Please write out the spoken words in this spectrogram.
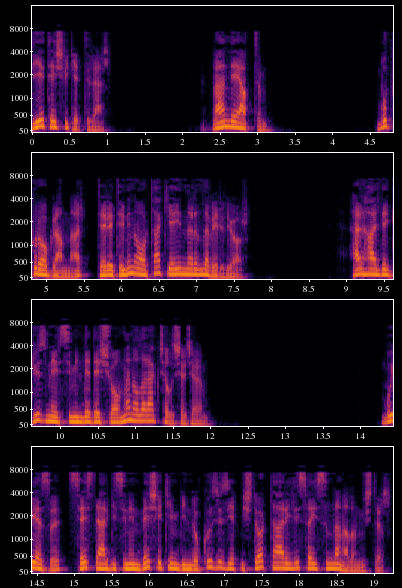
diye teşvik ettiler. Ben de yaptım. Bu programlar, TRT'nin ortak yayınlarında veriliyor. Herhalde güz mevsiminde de şovmen olarak çalışacağım. Bu yazı, Ses dergisinin 5 Ekim 1974 tarihli sayısından alınmıştır.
